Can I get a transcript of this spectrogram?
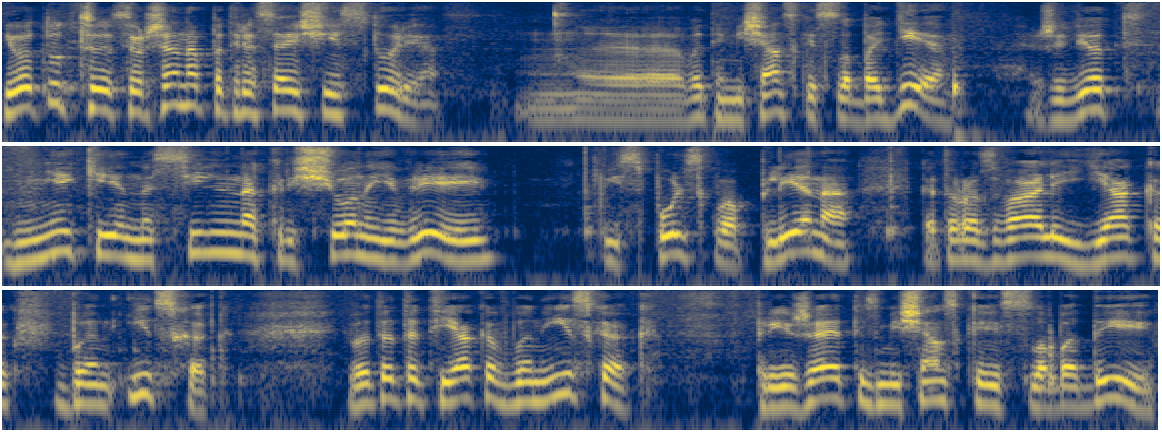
И вот тут совершенно потрясающая история. Э, в этой мещанской слободе живет некий насильно крещенный еврей из польского плена, которого звали Яков бен Ицхак. Вот этот Яков бен Ицхак приезжает из Мещанской Слободы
